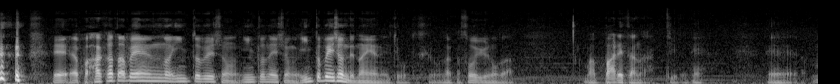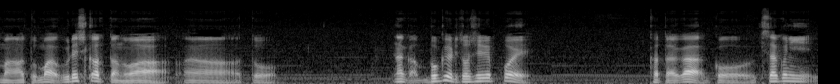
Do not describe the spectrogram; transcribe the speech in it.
えー、やっぱ博多弁のイントベーション、イントネーションが、イントベーションでなんやねんってことですけど、なんかそういうのが、まあ、バレたなっていうね。えー、まあ、あと、まあ、嬉しかったのは、あと、なんか僕より年上っぽい方がこう気さくに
